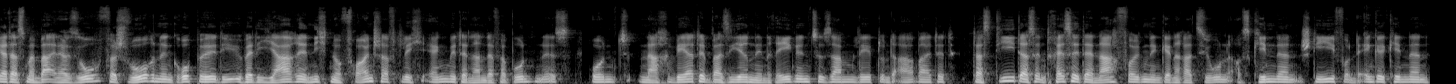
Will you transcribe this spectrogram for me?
Ja, dass man bei einer so verschworenen Gruppe, die über die Jahre nicht nur freundschaftlich eng miteinander verbunden ist und nach wertebasierenden Regeln zusammenlebt und arbeitet, dass die das Interesse der nachfolgenden Generation aus Kindern, Stief- und Enkelkindern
